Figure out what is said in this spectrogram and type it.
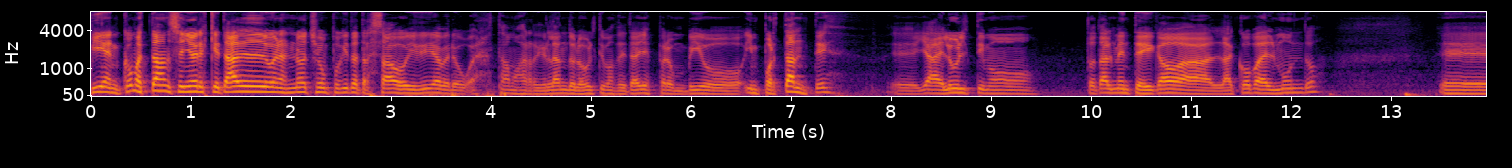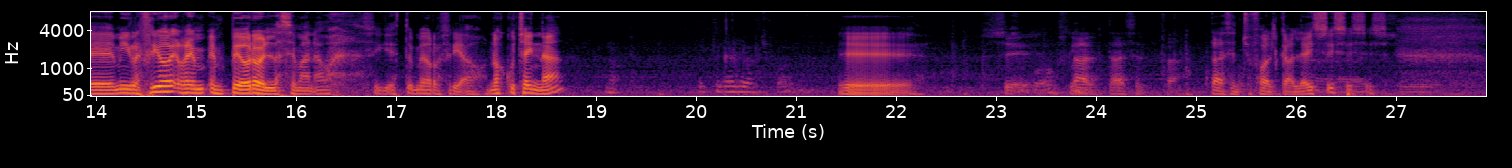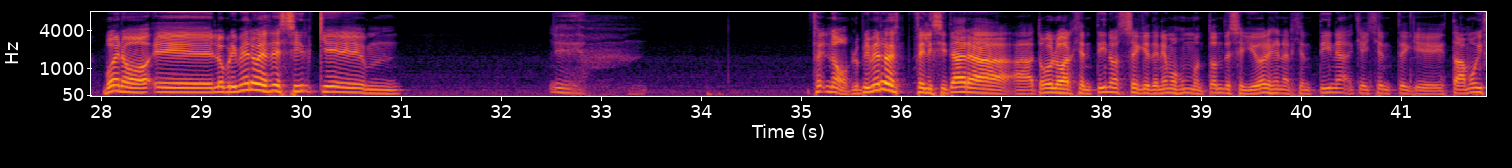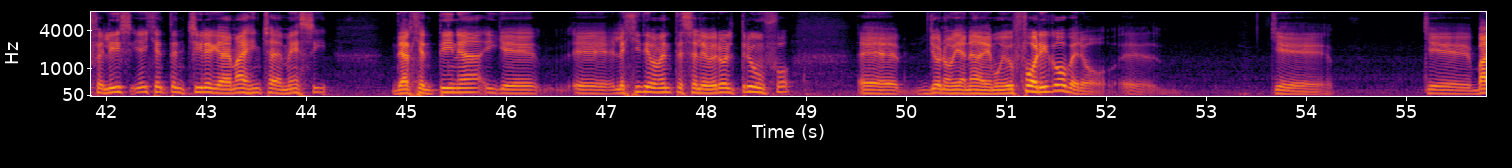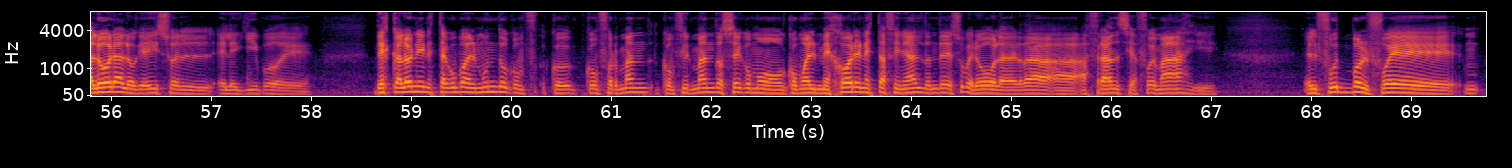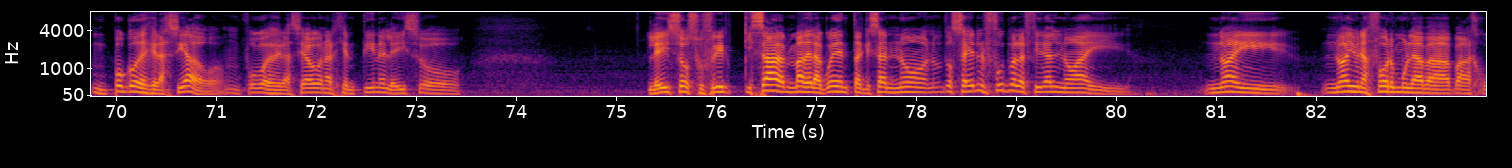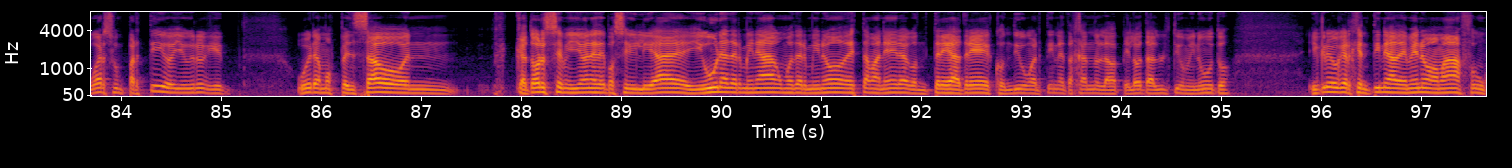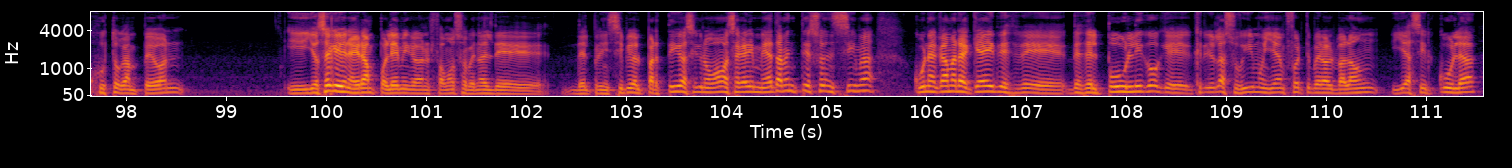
Bien, ¿cómo están señores? ¿Qué tal? Buenas noches, un poquito atrasado hoy día, pero bueno, estamos arreglando los últimos detalles para un vivo importante, eh, ya el último totalmente dedicado a la Copa del Mundo. Eh, mi resfrío re- empeoró en la semana, bueno, así que estoy medio resfriado. ¿No escucháis nada? Eh, sí, claro, está desenchufado el cable ahí, sí, sí, sí. sí. Bueno, eh, lo primero es decir que... mm, eh, no, lo primero es felicitar a, a todos los argentinos. Sé que tenemos un montón de seguidores en Argentina, que hay gente que está muy feliz y hay gente en Chile que además es hincha de Messi, de Argentina y que eh, legítimamente celebró el triunfo. Yo no veía nada de muy eufórico, pero que, que valora lo que hizo el, el equipo de, de Scaloni en esta Copa del Mundo, confirmándose como, como el mejor en esta final, donde superó, la verdad, a, Francia, fue más y el fútbol fue un- poco desgraciado, un poco desgraciado con Argentina, le hizo le hizo sufrir quizás más de la cuenta, quizás no, no, en el fútbol al final no hay no hay no hay una fórmula para jugarse un partido, yo creo que hubiéramos pensado en 14 millones de posibilidades y una terminada como terminó de esta manera, con 3 a 3, con Diego Martínez atajando la pelota al último minuto. Y creo que Argentina de menos a más fue un justo campeón. Y yo sé que hay una gran polémica con el famoso penal de- del principio del partido, así que nos vamos a sacar inmediatamente eso encima con una cámara que hay desde, desde el público, que creo la subimos ya en Fuerte pero al balón y ya circula,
